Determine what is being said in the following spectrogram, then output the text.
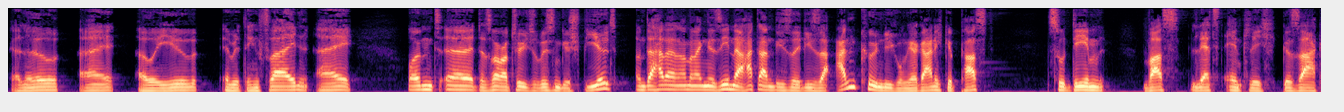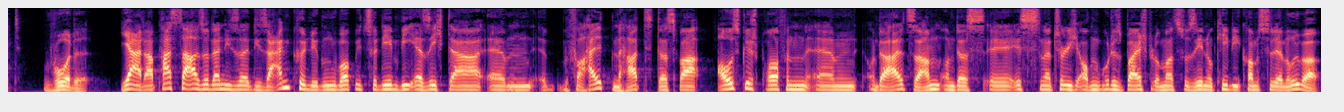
Hello, hi, how are you? Everything fine, hi. Und äh, das war natürlich so ein bisschen gespielt. Und da hat er dann gesehen, da hat dann diese, diese Ankündigung ja gar nicht gepasst zu dem, was letztendlich gesagt wurde. Ja, da passte also dann diese, diese Ankündigung überhaupt nicht zu dem, wie er sich da ähm, verhalten hat. Das war ausgesprochen ähm, unterhaltsam und das äh, ist natürlich auch ein gutes Beispiel, um mal zu sehen, okay, wie kommst du denn rüber,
